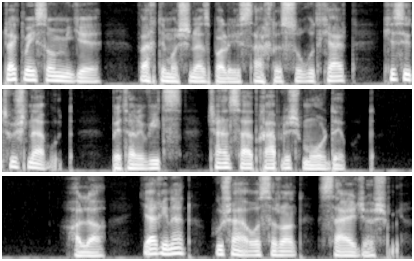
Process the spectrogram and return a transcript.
جک میسون میگه وقتی ماشین از بالای صخره سقوط کرد کسی توش نبود. بتان ویتس چند ساعت قبلش مرده بود. حالا یقینا هوش حواس ران سر جاش میاد.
